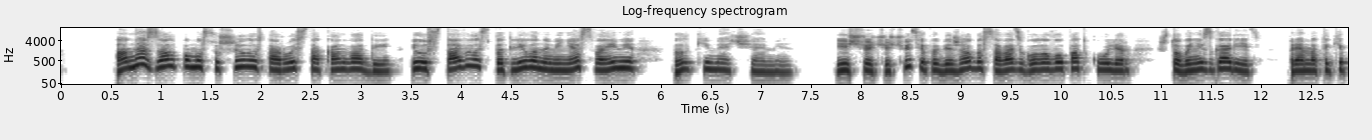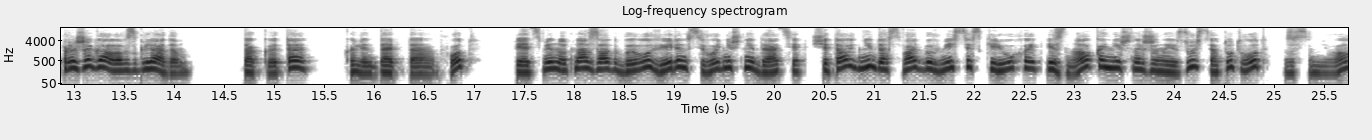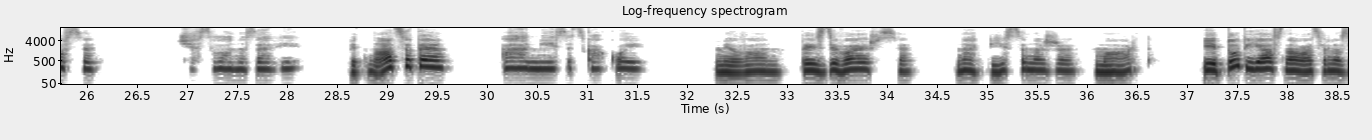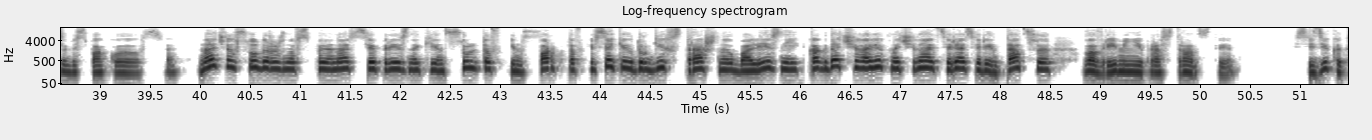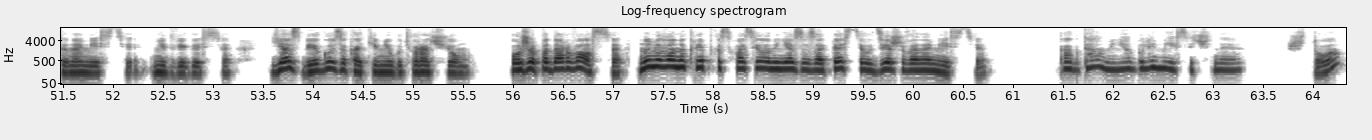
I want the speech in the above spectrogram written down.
Она залпом осушила второй стакан воды и уставилась пытливо на меня своими пылкими очами. Еще чуть-чуть и побежал бы совать голову под кулер, чтобы не сгореть. Прямо-таки прожигала взглядом. Так это календарь-то вот Пять минут назад был уверен в сегодняшней дате, считал дни до свадьбы вместе с Кирюхой и знал, конечно же, наизусть, а тут вот засомневался. «Число назови». «Пятнадцатое». «А месяц какой?» «Милан, ты издеваешься? Написано же, март». И тут я основательно забеспокоился. Начал судорожно вспоминать все признаки инсультов, инфарктов и всяких других страшных болезней, когда человек начинает терять ориентацию во времени и пространстве. Сиди-ка ты на месте, не двигайся. Я сбегаю за каким-нибудь врачом. Уже подорвался, но Милана крепко схватила меня за запястье, удерживая на месте. «Когда у меня были месячные?» «Что?»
